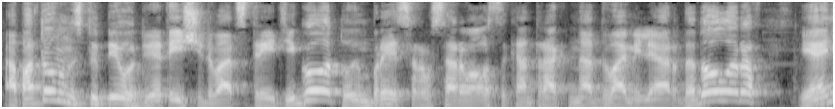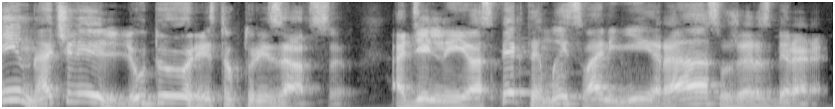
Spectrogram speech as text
А потом наступил 2023 год, у Embracer сорвался контракт на 2 миллиарда долларов, и они начали лютую реструктуризацию. Отдельные ее аспекты мы с вами не раз уже разбирали.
